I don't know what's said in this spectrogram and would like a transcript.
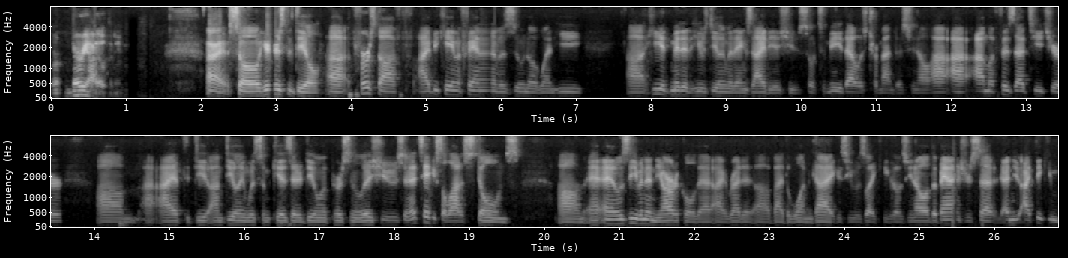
were very eye opening. All right, so here's the deal. Uh, first off, I became a fan of Osuna when he uh, he admitted he was dealing with anxiety issues. So to me, that was tremendous. You know, I, am a phys ed teacher. Um, I, I have to deal. I'm dealing with some kids that are dealing with personal issues, and it takes a lot of stones Um, and, and, it was even in the article that I read it uh, by the one guy because he was like, he goes, you know, the manager said, and you, I think you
